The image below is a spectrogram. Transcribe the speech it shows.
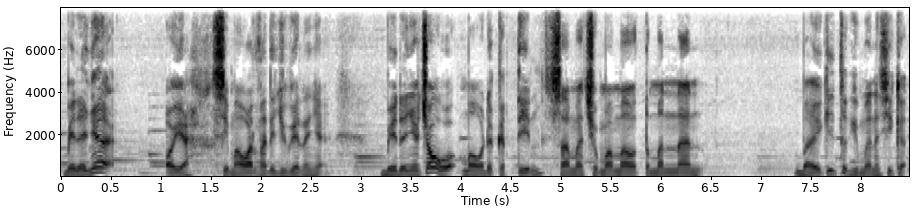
bedanya oh ya si Mawar tadi juga nanya bedanya cowok mau deketin sama cuma mau temenan? Baik itu gimana sih kak?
